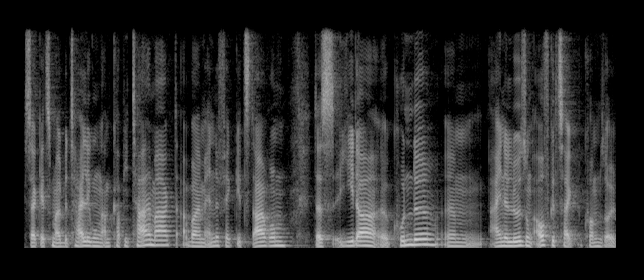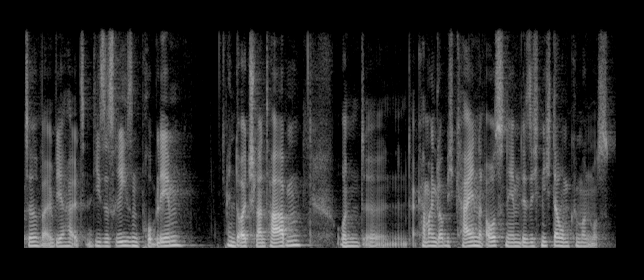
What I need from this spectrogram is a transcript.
ich sage jetzt mal, Beteiligung am Kapitalmarkt, aber im Endeffekt geht es darum, dass jeder äh, Kunde ähm, eine Lösung aufgezeigt bekommen sollte, weil wir halt dieses Riesenproblem in Deutschland haben. Und äh, da kann man, glaube ich, keinen rausnehmen, der sich nicht darum kümmern muss.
